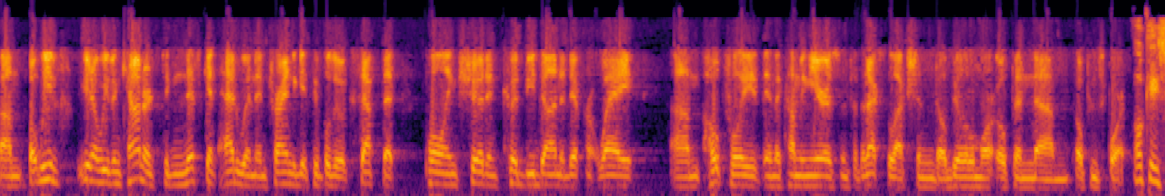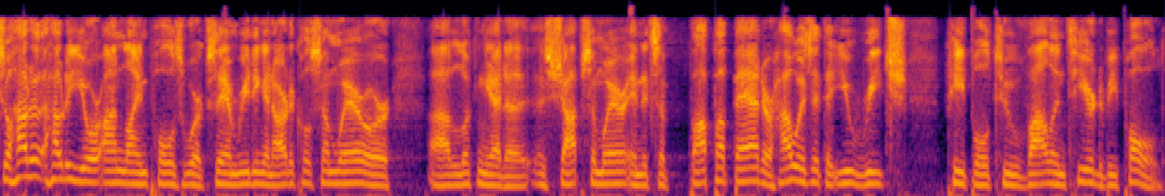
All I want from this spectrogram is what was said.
Um, but we've you know we've encountered significant headwind in trying to get people to accept that polling should and could be done a different way um, hopefully in the coming years and for the next election, there'll be a little more open um, open support. Okay, so how do how do your online polls work? Say I'm reading an article somewhere or uh, looking at a, a shop somewhere, and it's a pop-up ad, or how is it that you reach people to volunteer to be polled?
